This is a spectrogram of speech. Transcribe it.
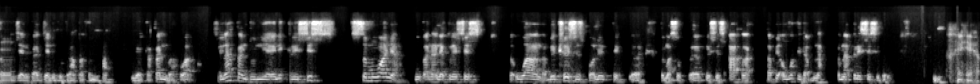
kajian-kajian di beberapa tempat menyatakan bahwa silahkan dunia ini krisis semuanya, bukan hanya krisis keuangan, tapi krisis politik, ya, termasuk uh, krisis akhlak. Tapi Allah tidak pernah kena krisis itu. Iya,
